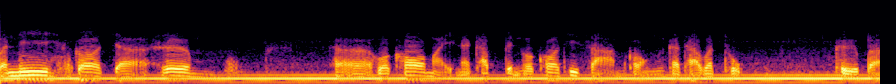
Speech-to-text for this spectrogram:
วันนี้ก็จะเริ่มหัวข้อใหม่นะครับ เป็นหัวข้อที่สามของคาถาวัตถุคือประ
